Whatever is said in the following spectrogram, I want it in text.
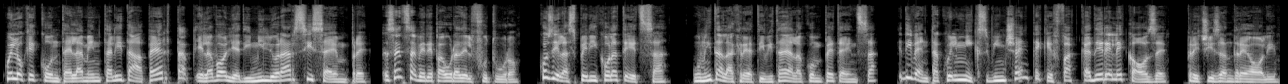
quello che conta è la mentalità aperta e la voglia di migliorarsi sempre, senza avere paura del futuro. Così la spericolatezza, unita alla creatività e alla competenza, diventa quel mix vincente che fa cadere le cose, precisa Andreoli.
